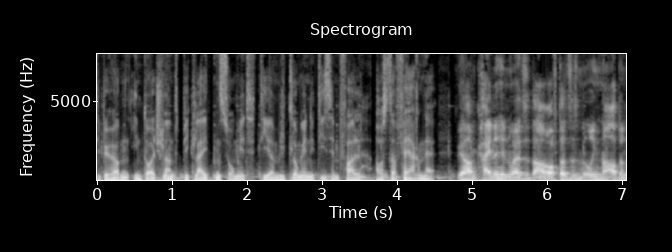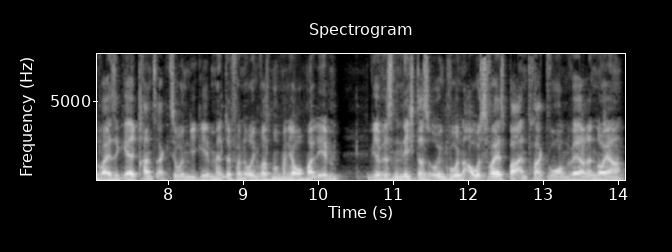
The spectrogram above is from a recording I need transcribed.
Die Behörden in Deutschland begleiten somit die Ermittlungen in diesem Fall aus der Ferne. Wir haben keine Hinweise darauf, dass es in irgendeiner Art und Weise Geldtransaktionen gegeben hätte. Von irgendwas muss man ja auch mal leben. Wir wissen nicht, dass irgendwo ein Ausweis beantragt worden wäre, neuer.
